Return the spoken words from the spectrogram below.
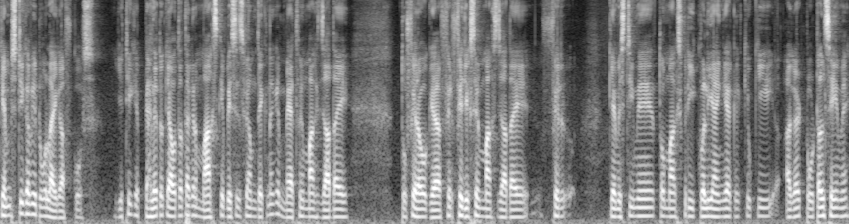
केमिस्ट्री का भी रोल आएगा ऑफकोर्स ये ठीक है, पहले तो क्या होता था, अगर मार्क्स के बेसिस पे हम देखना कि मैथ में मार्क्स ज़्यादा है तो फिर हो गया, फिर फिजिक्स में मार्क्स ज़्यादा है, फिर केमिस्ट्री में तो मार्क्स फिर इक्वली आएँगे अगर क्योंकि अगर टोटल सेम है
